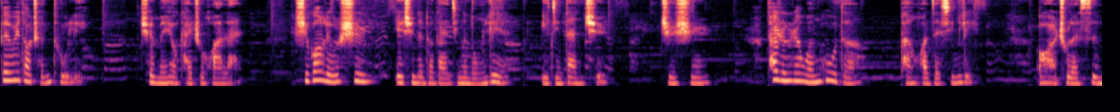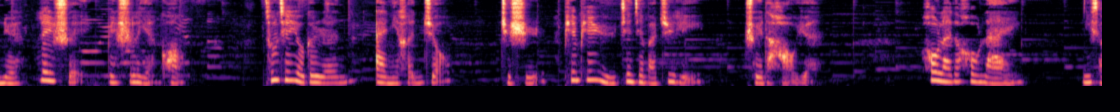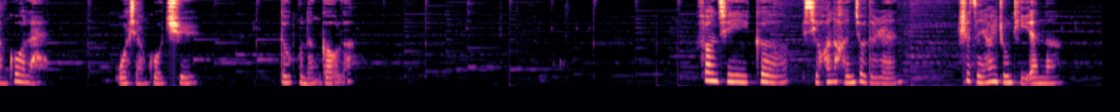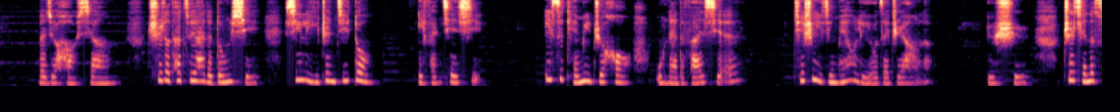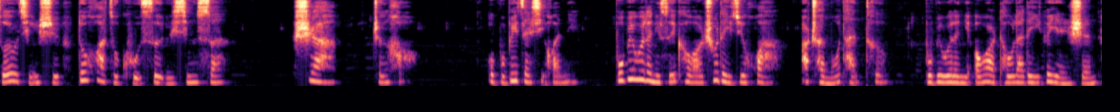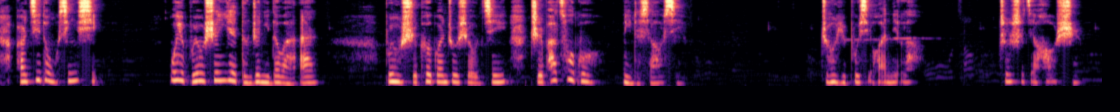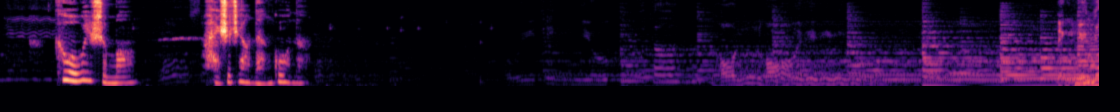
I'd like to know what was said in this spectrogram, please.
卑微到尘土里，却没有开出花来。时光流逝，也许那段感情的浓烈已经淡去，只是，它仍然顽固地盘桓在心里，偶尔出来肆虐，泪水便湿了眼眶。从前有个人爱你很久，只是偏偏雨渐渐把距离吹得好远。后来的后来，你想过来？我想过去都不能够了。放弃一个喜欢了很久的人，是怎样一种体验呢？那就好像吃了他最爱的东西，心里一阵激动，一番窃喜，一丝甜蜜之后，无奈的发现，其实已经没有理由再这样了。于是，之前的所有情绪都化作苦涩与心酸。是啊，真好，我不必再喜欢你，不必为了你随口而出的一句话而揣摩忐忑，不必为了你偶尔投来的一个眼神而激动欣喜，我也不用深夜等着你的晚安，不用时刻关注手机，只怕错过你的消息。终于不喜欢你了，真是件好事，可我为什么还是这样难过呢？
